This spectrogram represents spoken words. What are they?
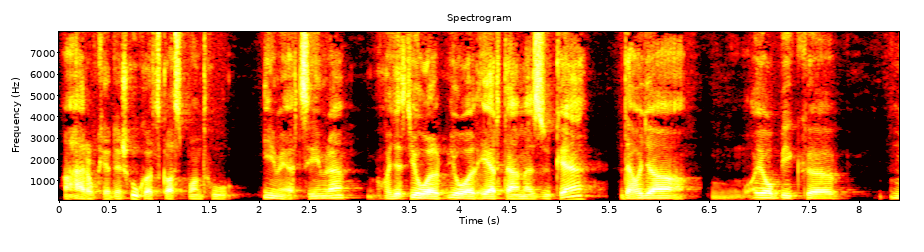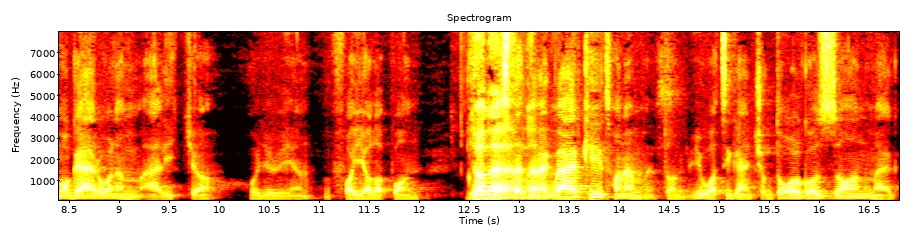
a három kérdés kukackasz.hu e-mail címre, hogy ezt jól, jól értelmezzük-e, de hogy a, a Jobbik magáról nem állítja, hogy ő ilyen faj alapon ja, nem, nem, meg bárkit, hanem tudom, jó a cigány csak dolgozzon, meg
